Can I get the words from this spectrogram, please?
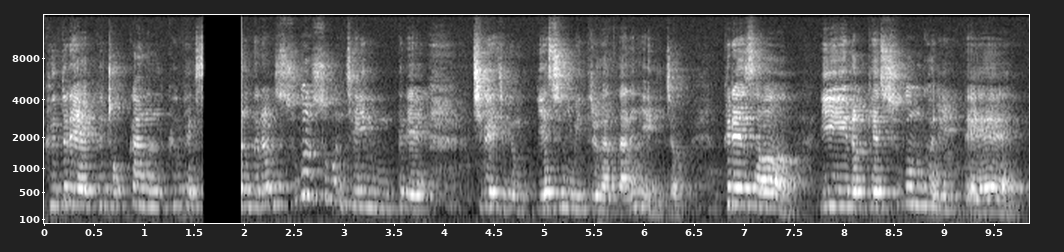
그들의 그 족한 그 백성들은 수군 수군 죄인들의 집에 지금 예수님이 들어갔다는 얘기죠. 그래서 이렇게 수군거릴 때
